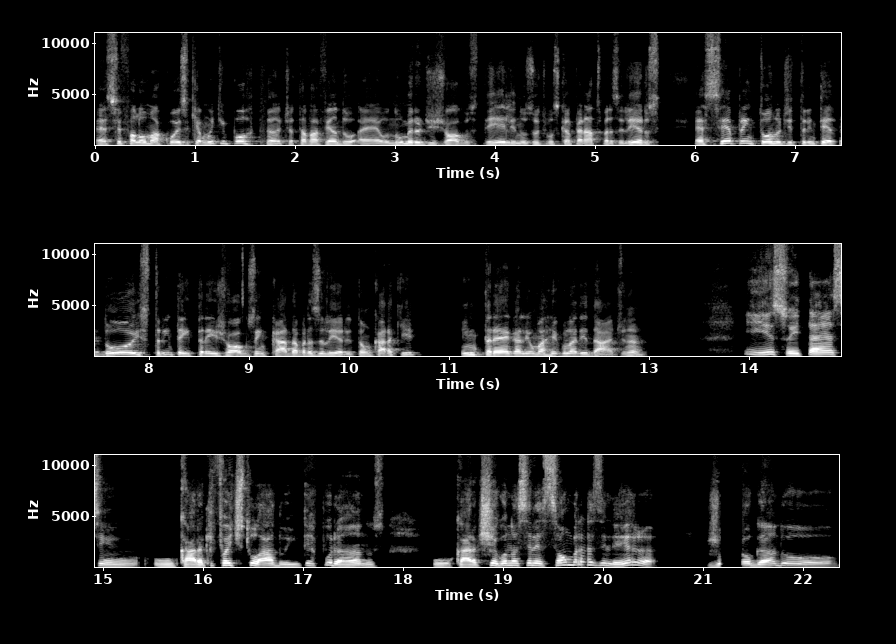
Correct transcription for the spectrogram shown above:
É, você falou uma coisa que é muito importante. Eu estava vendo é, o número de jogos dele nos últimos campeonatos brasileiros, é sempre em torno de 32, 33 jogos em cada brasileiro. Então, um cara que entrega ali uma regularidade, né? Isso, e tem assim, um cara que foi titular do Inter por anos, o cara que chegou na seleção brasileira jogando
